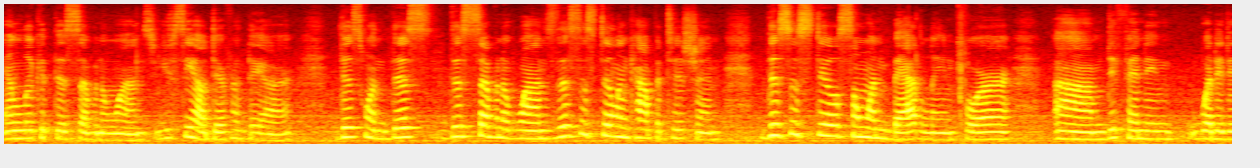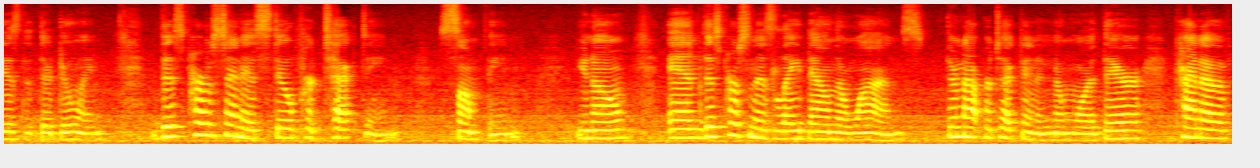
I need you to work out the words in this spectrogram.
And look at this seven of wands. You see how different they are. This one, this this seven of wands, this is still in competition. This is still someone battling for um, defending what it is that they're doing. This person is still protecting something, you know, and this person has laid down their wands. They're not protecting it no more. They're kind of,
